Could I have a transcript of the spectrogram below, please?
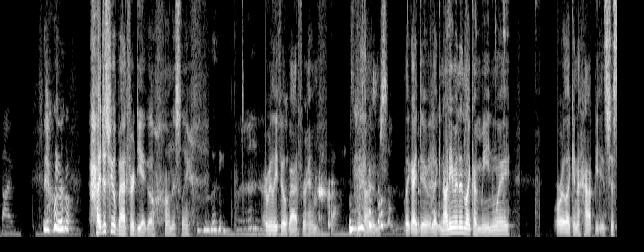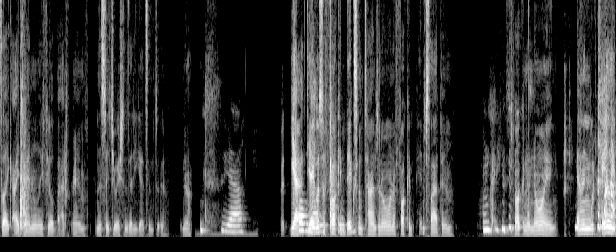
time. I just feel bad for Diego, honestly. I really feel bad for him sometimes. Like I do. Like not even in like a mean way or like in a happy it's just like I genuinely feel bad for him in the situations that he gets into, you know? yeah. But yeah, Problematic Diego's a fucking dick sometimes and I want to fucking pimp slap him. It's fucking annoying. And then what Kaylee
